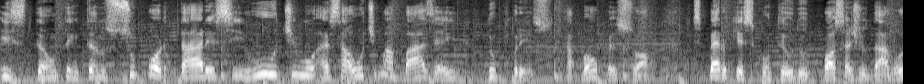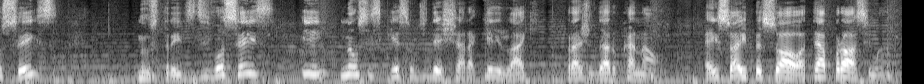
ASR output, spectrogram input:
estão tentando suportar esse último, essa última base aí do preço, tá bom, pessoal? Espero que esse conteúdo possa ajudar vocês nos trades de vocês e não se esqueçam de deixar aquele like para ajudar o canal. É isso aí, pessoal. Até a próxima!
